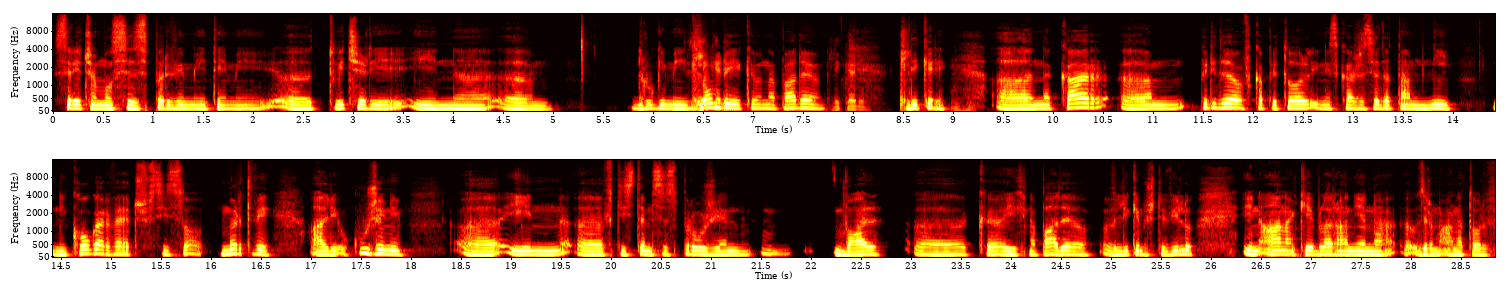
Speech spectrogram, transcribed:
srečamo se s prvimi temi uh, Twitcherji in uh, um, drugimi Klikerji. zombiji, ki jo napadajo, Klikerji. klikerji. Uh, na kar um, pridejo v Kapitol in izkaže se, da tam ni nikogar več, vsi so mrtvi ali okuženi, uh, in uh, v tistem se sproži en val. Uh, ki jih napadajo v velikem številu, in Ana, ki je bila ranjena, oziroma Ana Torv,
